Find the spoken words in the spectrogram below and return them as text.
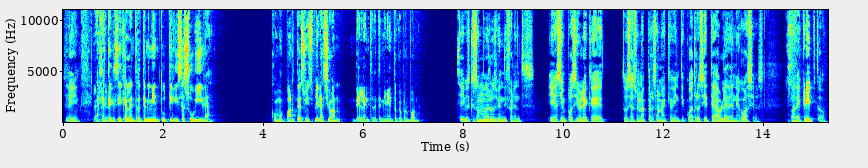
Sí. La gente que se dedica al entretenimiento utiliza su vida como parte de su inspiración del entretenimiento que propone. Sí, es que son modelos bien diferentes. Y es imposible que tú seas una persona que 24/7 hable de negocios o de cripto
